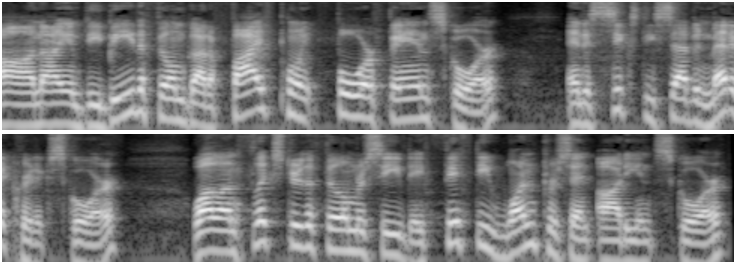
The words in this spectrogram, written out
On IMDb, the film got a 5.4 fan score and a 67 Metacritic score, while on Flixster, the film received a 51% audience score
